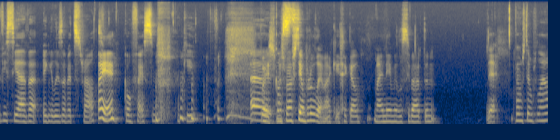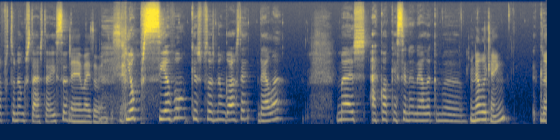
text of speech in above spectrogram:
viciada em Elizabeth Strout, Ah, é? confesso-me aqui. Ah, Pois, mas vamos ter um problema aqui, Raquel. My name is Lucy Barton. É, vamos ter um problema porque tu não gostaste, é isso? é mais ou menos isso. E eu percebo que as pessoas não gostem dela, mas há qualquer cena nela que me. Nela quem? que Na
